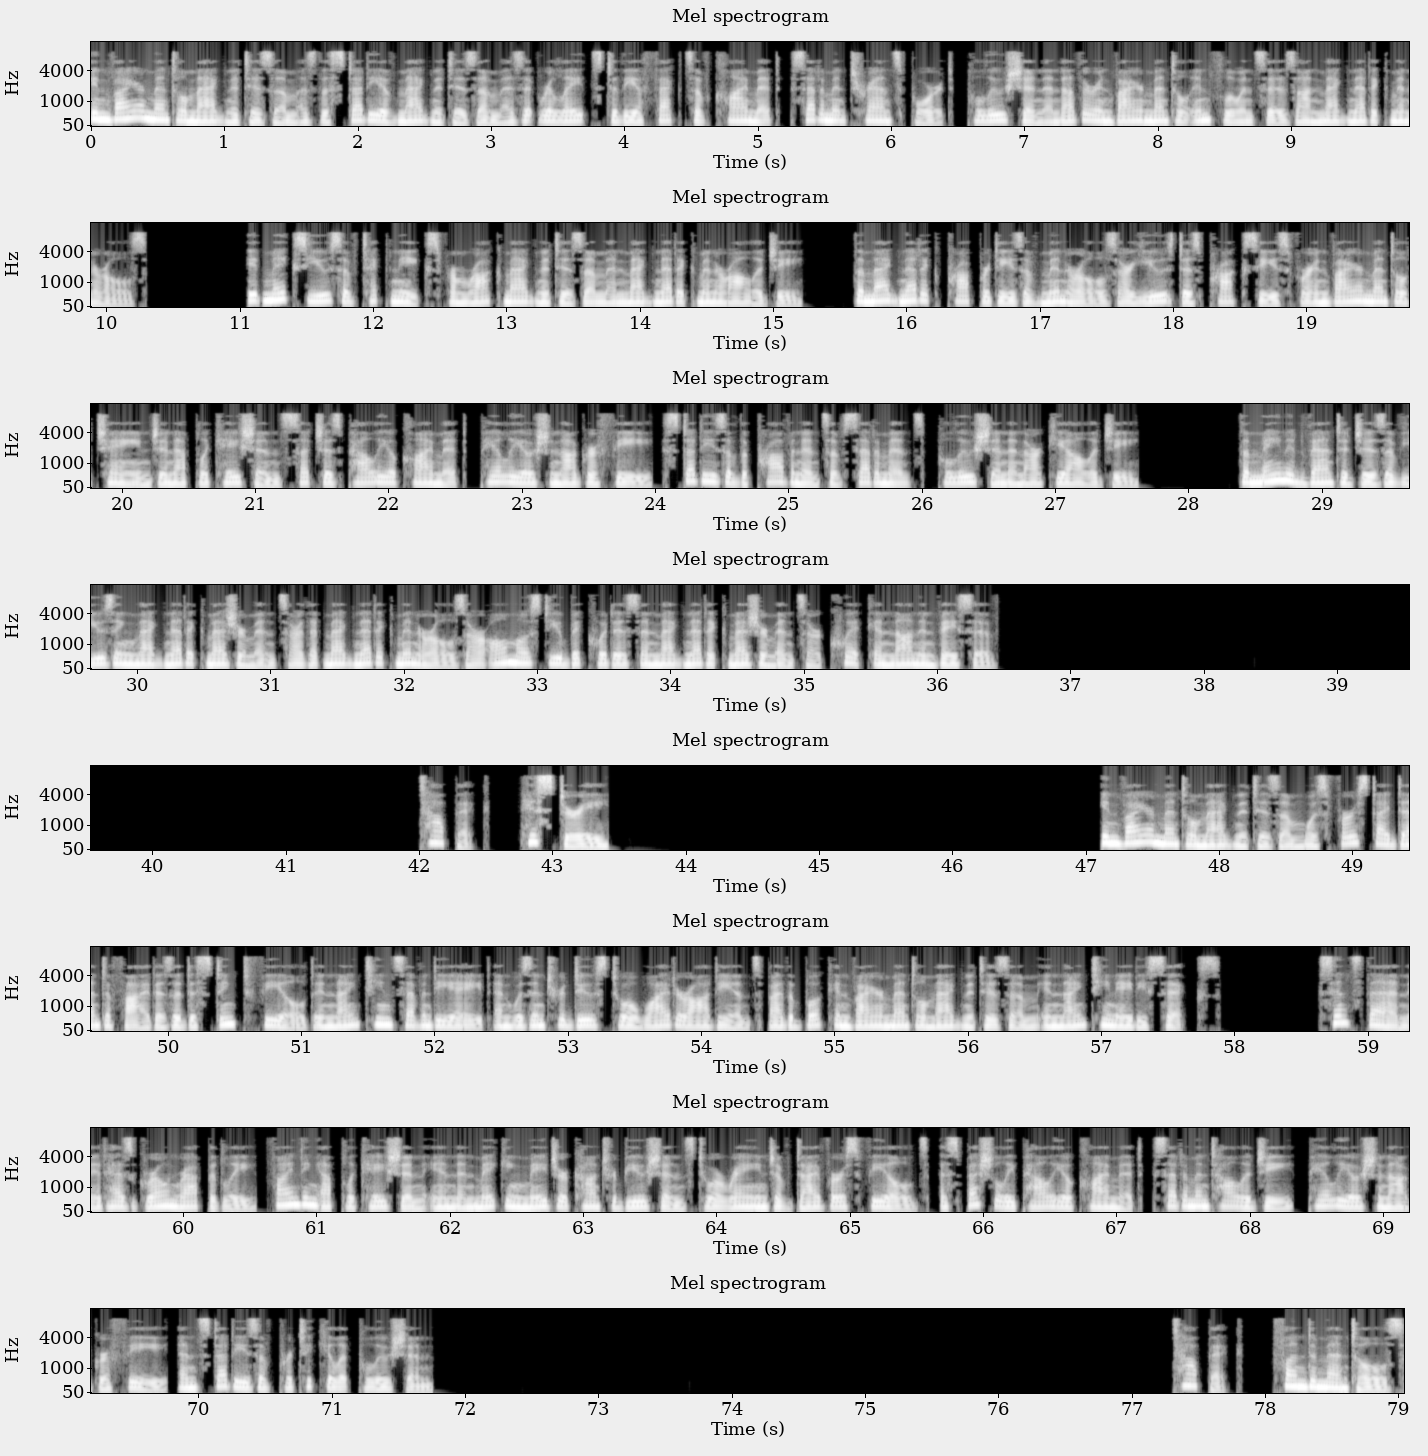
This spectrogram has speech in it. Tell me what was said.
Environmental magnetism is the study of magnetism as it relates to the effects of climate, sediment transport, pollution and other environmental influences on magnetic minerals. It makes use of techniques from rock magnetism and magnetic mineralogy. The magnetic properties of minerals are used as proxies for environmental change in applications such as paleoclimate, paleoceanography, studies of the provenance of sediments, pollution and archaeology. The main advantages of using magnetic measurements are that magnetic minerals are almost ubiquitous and magnetic measurements are quick and non-invasive. History Environmental magnetism was first identified as a distinct field in 1978 and was introduced to a wider audience by the book Environmental Magnetism in 1986. Since then it has grown rapidly, finding application in and making major contributions to a range of diverse fields, especially paleoclimate, sedimentology, paleoceanography, and studies of particulate pollution. Fundamentals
